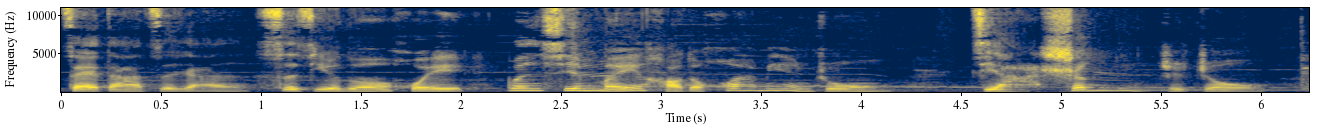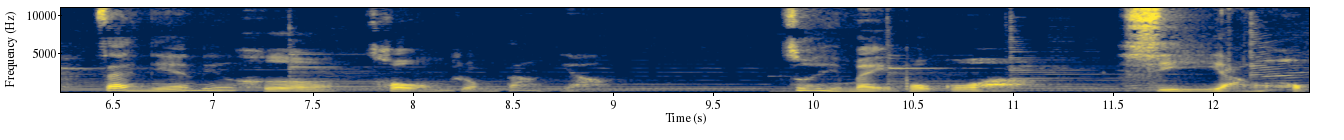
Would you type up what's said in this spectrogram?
在大自然四季轮回、温馨美好的画面中，驾生命之舟，在年龄河从容大。最美不过夕阳红。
